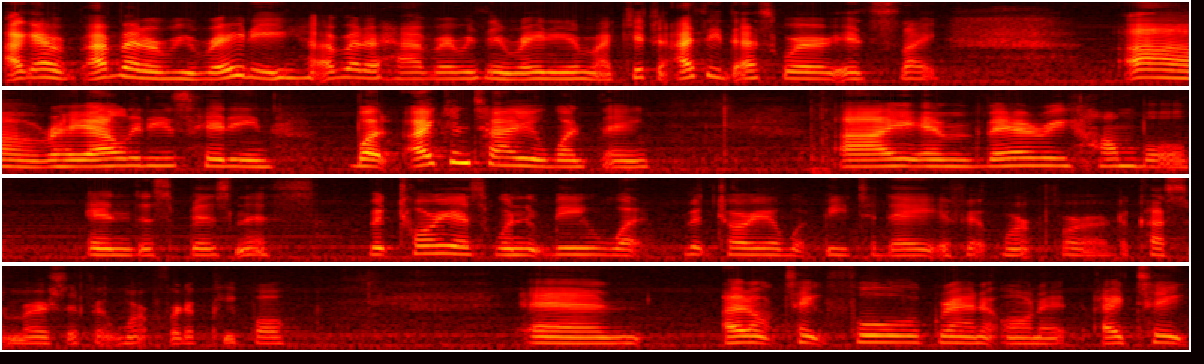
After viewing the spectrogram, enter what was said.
I got I better be ready. I better have everything ready in my kitchen. I think that's where it's like uh, reality's hitting. But I can tell you one thing. I am very humble in this business. Victoria's wouldn't be what Victoria would be today if it weren't for the customers, if it weren't for the people. And I don't take full granted on it. I take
